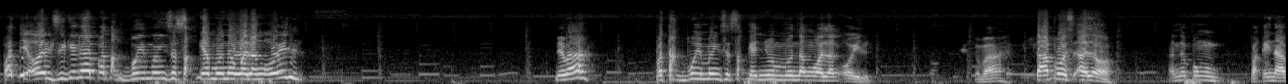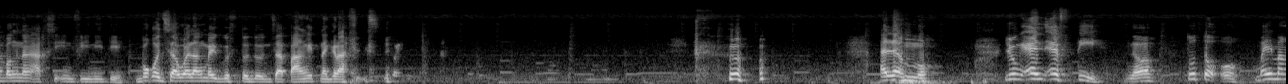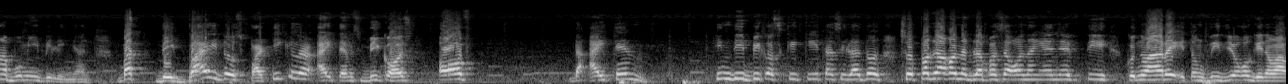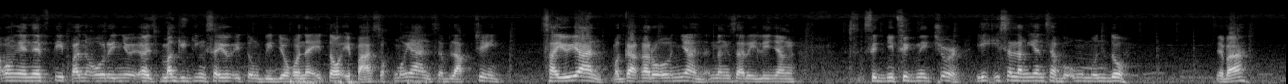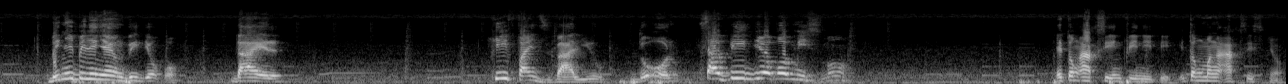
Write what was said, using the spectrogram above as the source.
Pati oil, sige nga, patakboy mo yung sasakyan mo na walang oil. Di ba? Patakboy mo yung sasakyan mo nang walang oil. Di ba? Tapos ano? Ano pong pakinabang ng Axie Infinity? Bukod sa walang may gusto dun sa pangit na graphics niya. Alam mo, yung NFT, no? Totoo, may mga bumibili niyan. But they buy those particular items because of the item. Hindi because kikita sila doon. So pag ako naglabas ako ng NFT, kunwari itong video ko, ginawa kong NFT, panoorin nyo, eh, magiging sayo itong video ko na ito, ipasok mo yan sa blockchain. Sayo yan, magkakaroon yan ng sarili niyang signature. Iisa lang yan sa buong mundo. 'Di ba? Binibili niya yung video ko dahil he finds value doon sa video ko mismo. Itong Axie Infinity, itong mga axis nyo.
